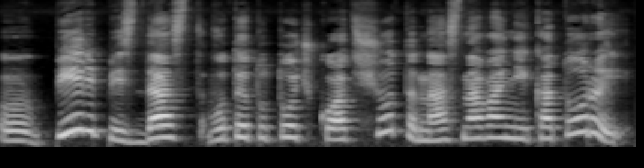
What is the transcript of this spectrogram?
э, перепись даст вот эту точку отсчета, на основании которой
